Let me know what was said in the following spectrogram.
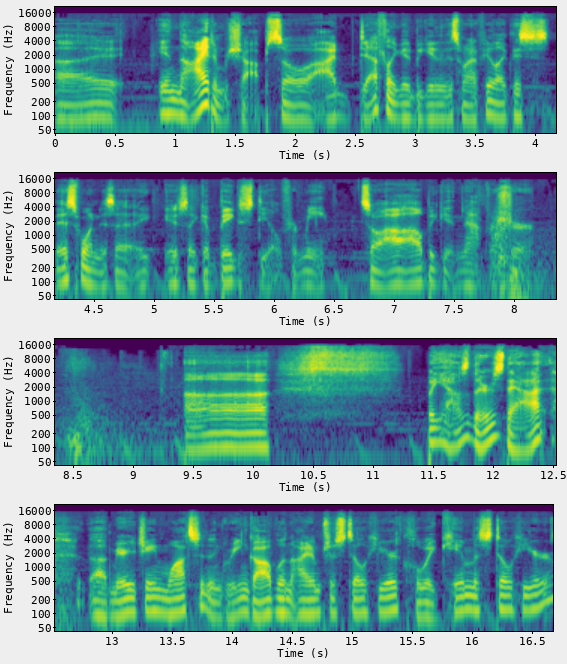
uh, in the item shop so i'm definitely going to be getting this one i feel like this this one is a is like a big steal for me so i'll, I'll be getting that for sure uh but yeah, there's that. Uh, Mary Jane Watson and Green Goblin items are still here. Chloe Kim is still here.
